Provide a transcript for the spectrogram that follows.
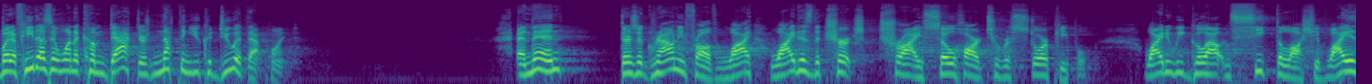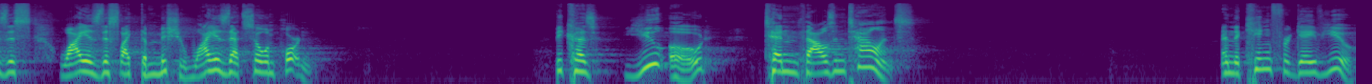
But if he doesn't want to come back, there's nothing you could do at that point. And then there's a grounding for all of it. Why, why does the church try so hard to restore people? Why do we go out and seek the lost sheep? Why is this, why is this like the mission? Why is that so important? because you owed 10,000 talents. And the king forgave you.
